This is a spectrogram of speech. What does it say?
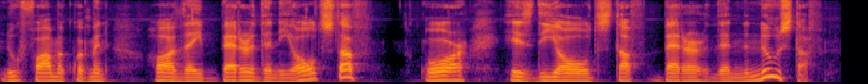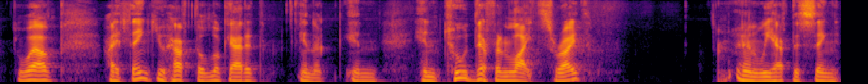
new farm equipment, are they better than the old stuff, or is the old stuff better than the new stuff? Well, I think you have to look at it in a in in two different lights, right? And we have to sing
